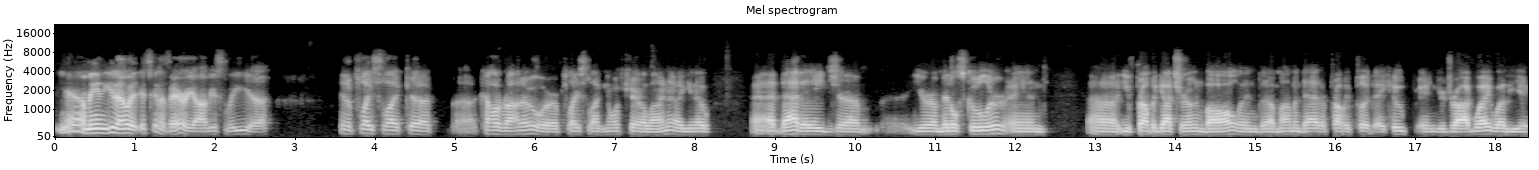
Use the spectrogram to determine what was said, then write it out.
Yeah, I mean, you know, it, it's going to vary, obviously. Uh, in a place like uh, uh, Colorado or a place like North Carolina, you know, at that age, um, you're a middle schooler and uh, you've probably got your own ball, and uh, mom and dad have probably put a hoop in your driveway, whether you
